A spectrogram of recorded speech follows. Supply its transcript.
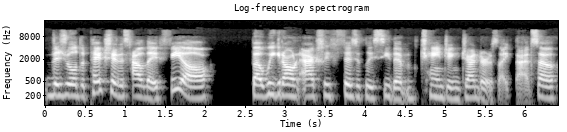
visual depiction is how they feel but we don't actually physically see them changing genders like that. So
